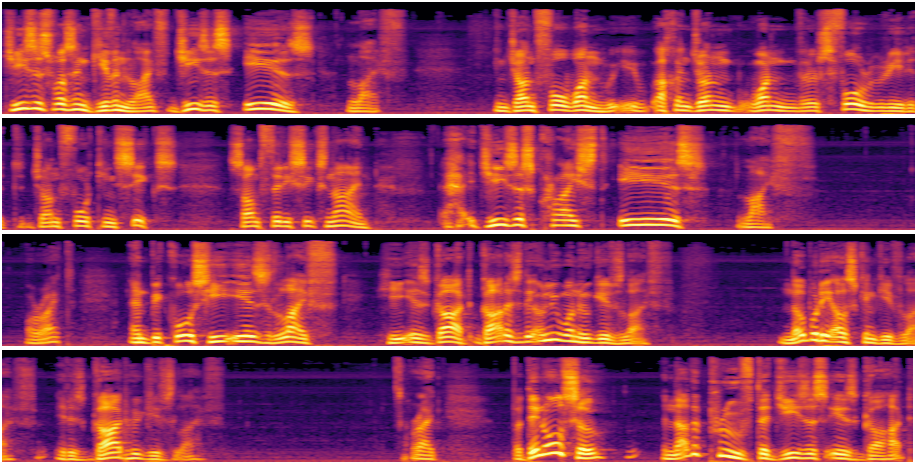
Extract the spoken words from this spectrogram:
Jesus wasn't given life. Jesus is life. In John 4 1, we, in John 1 verse 4, we read it. John 14 6, Psalm 36 9. Jesus Christ is life. All right? And because He is life, He is God. God is the only one who gives life. Nobody else can give life. It is God who gives life. All right? But then also, another proof that Jesus is God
